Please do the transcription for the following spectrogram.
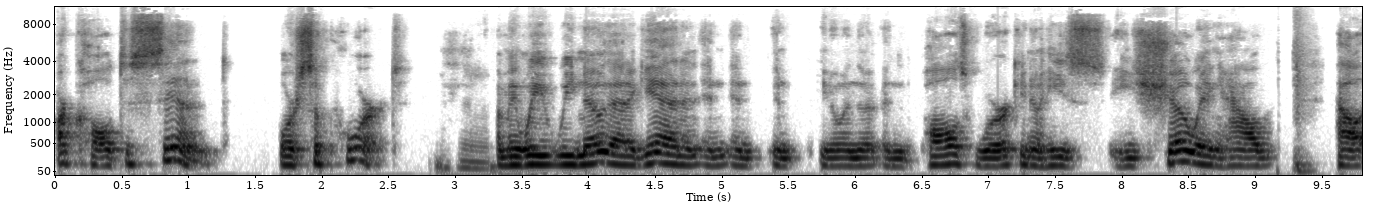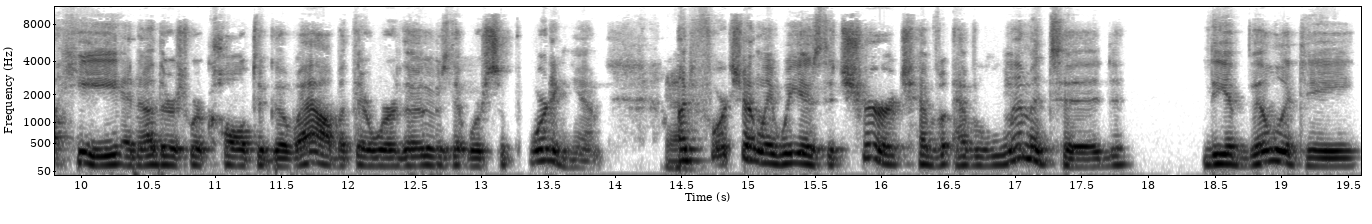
are called to send or support. Mm-hmm. I mean, we we know that again, and in, in, in, you know, in the in Paul's work, you know, he's he's showing how how he and others were called to go out, but there were those that were supporting him. Yeah. Unfortunately, we as the church have have limited the ability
